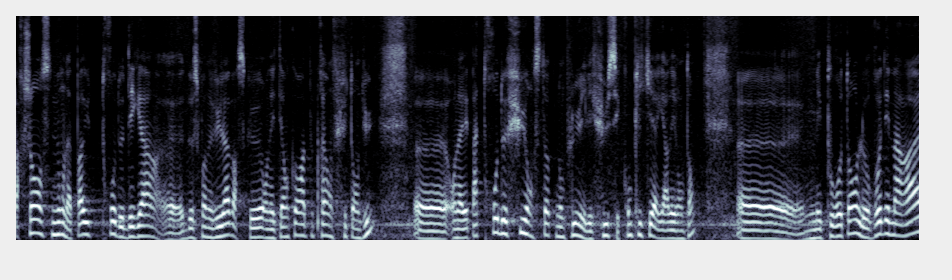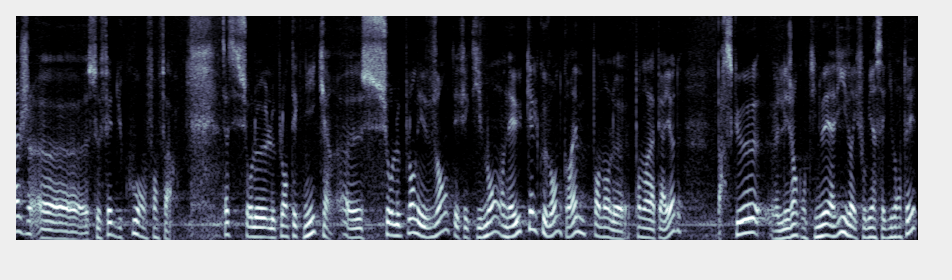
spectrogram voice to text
Par chance, nous, on n'a pas eu trop de dégâts euh, de ce point de vue-là parce qu'on était encore à peu près en flux tendu. Euh, on n'avait pas trop de fûts en stock non plus et les fûts, c'est compliqué à garder longtemps. Euh, mais pour autant, le redémarrage se fait du coup en fanfare. Ça, c'est sur le, plan technique. sur le plan des ventes, effectivement, on a eu quelques ventes quand même pendant la période parce que euh, les gens continuaient à vivre, il faut bien s'alimenter.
